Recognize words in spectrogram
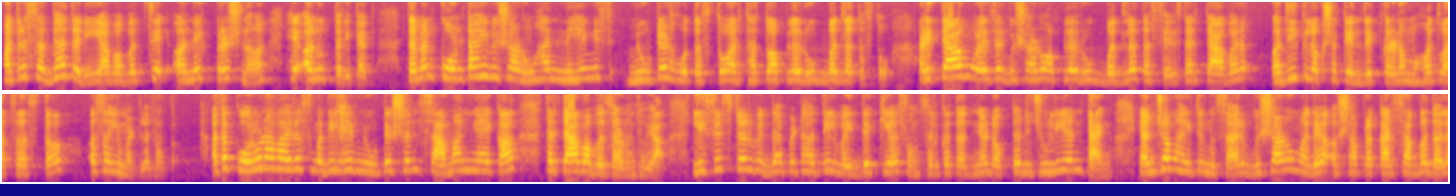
मात्र सध्या तरी याबाबतचे अनेक प्रश्न हे अनुत्तरित आहेत. दरम्यान कोणताही विषाणू हा नेहमीच म्युटेड होत असतो अर्थात तो आपलं रूप बदलत असतो. आणि त्यामुळे जर विषाणू आपलं रूप बदलत असेल तर त्यावर अधिक लक्ष केंद्रित करणं महत्वाचं असतं असंही म्हटलं जातं. आता कोरोना व्हायरसमधील हे म्युटेशन सामान्य आहे का? तर त्याबाबत जाणून घेऊया. लिसेस्टर विद्यापीठातील वैद्यकीय संसर्ग तज्ज्ञ डॉक्टर ज्युलियन टँग यांच्या माहितीनुसार विषाणूमध्ये अशा प्रकारचा बदल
